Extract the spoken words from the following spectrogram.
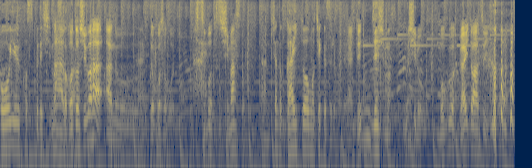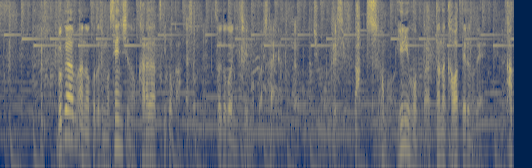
こういうコスプレしますとか、あ今年はあの、い。どこそこに出没しますと。か、あのちゃんと街灯もチェックするので。全然します。よむしろ僕は街灯暑い。ですから僕はあの今年も選手の体つきとかあそうね。そういうところに注目はしたいなと、だから注目ですよ。あしかもユニフォームがだんだん変わってるので各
